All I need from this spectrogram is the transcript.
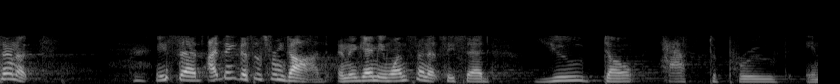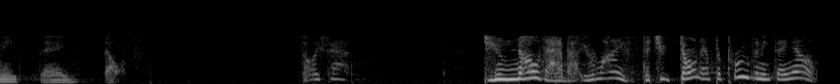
sentence. He said, I think this is from God. And then he gave me one sentence. He said, You don't have to prove anything else. That's all he said. Do you know that about your life? That you don't have to prove anything else?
